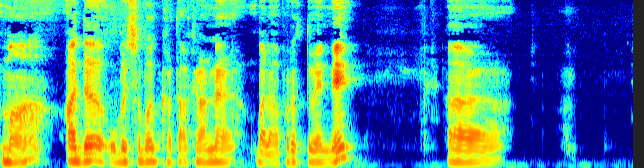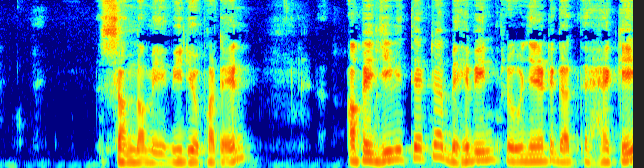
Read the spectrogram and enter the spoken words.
මා අද ඔබ සමඟ කතා කරන්න බලාපොරොත්තු වෙන්නේ සම්දම මේ වීඩියෝ පටයෙන් අපේ ජීවිතයට බෙහෙවින් ප්‍රයෝජනයට ගත්ත හැකි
